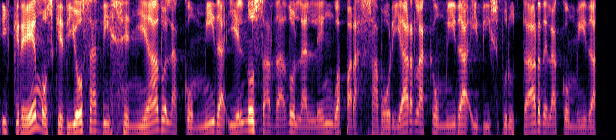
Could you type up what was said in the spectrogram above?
Y creemos que Dios ha diseñado la comida y Él nos ha dado la lengua para saborear la comida y disfrutar de la comida.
